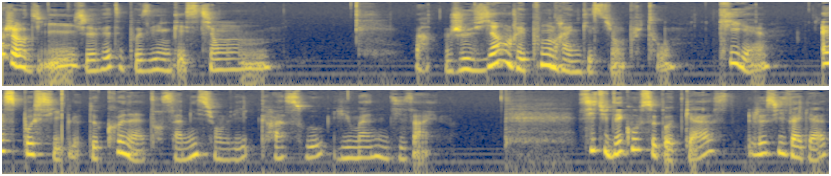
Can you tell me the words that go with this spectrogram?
aujourd'hui, je vais te poser une question. je viens répondre à une question plutôt, qui est est-ce possible de connaître sa mission de vie grâce au Human Design? Si tu découvres ce podcast, je suis Agathe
